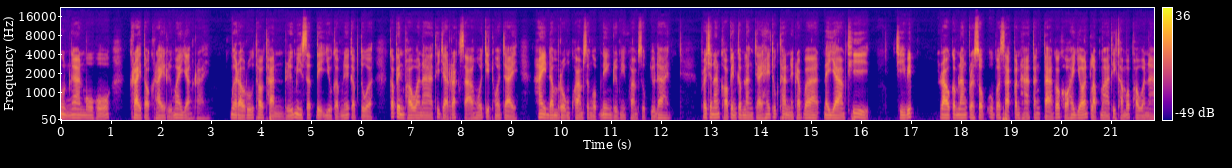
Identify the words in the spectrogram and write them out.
งุ่นงานโมโห ใครต่อใครหรือไม่อย่างไร เมื่อเรารู้เท่าทัน หรือมีสติอยู่กับเนื้อกับตัว ก็เป็นภาวนาที่จะรักษาหัวจิตหัวใจ ให้ดำรงความสงบนิ่งหรือมีความสุขอยู่ได้ เพราะฉะนั้นขอเป็นกำลังใจให้ทุกท่านนะครับว่าในยามที่ชีวิตเรากำลังประสบอุปสรรคปัญหาต่าง ๆ ก็ขอให้ย้อนกลับมาที่คำว่าภาวนา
